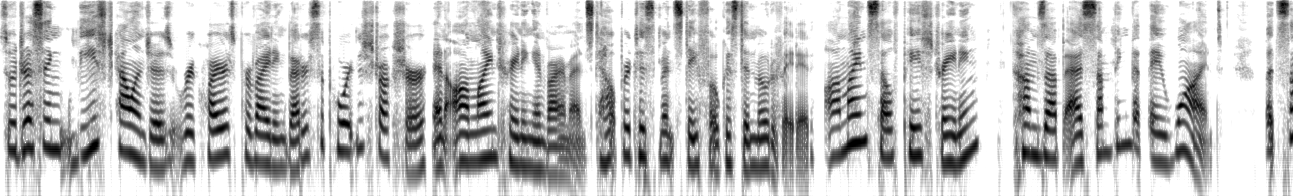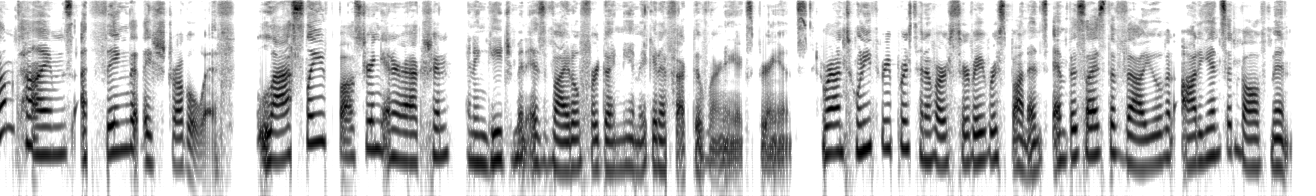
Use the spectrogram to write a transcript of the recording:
So, addressing these challenges requires providing better support and structure in online training environments to help participants stay focused and motivated. Online self paced training comes up as something that they want, but sometimes a thing that they struggle with. Lastly, fostering interaction and engagement is vital for dynamic and effective learning experience. Around 23% of our survey respondents emphasize the value of an audience involvement,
